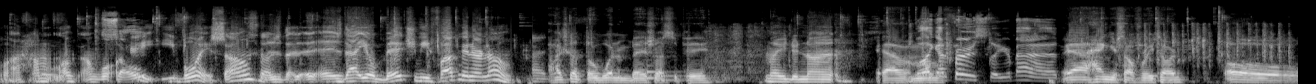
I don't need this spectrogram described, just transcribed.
Well, I'm, I'm, I'm, well, So? okay, e-boy. So is that, is that your bitch? You be fucking or no? I just got the wooden base recipe. No, you did not. Yeah, I'm, Well, I got first, so you're bad. yeah, hang yourself, retard. Oh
